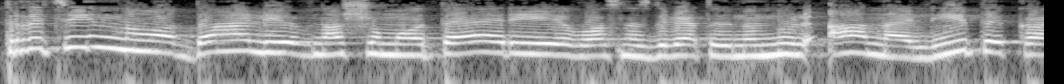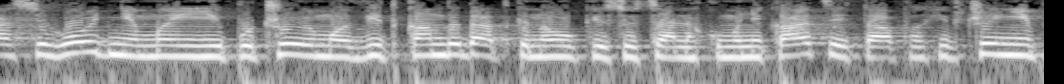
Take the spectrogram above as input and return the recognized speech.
Традиційно далі в нашому етері, власне, з 9.00 аналітика. Сьогодні ми її почуємо від кандидатки науки соціальних комунікацій та фахівчині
